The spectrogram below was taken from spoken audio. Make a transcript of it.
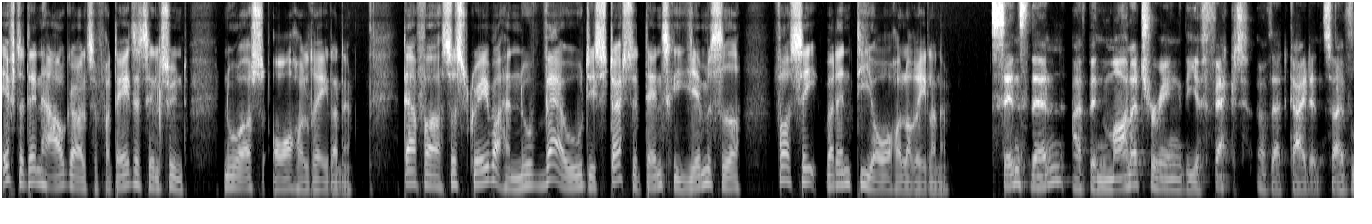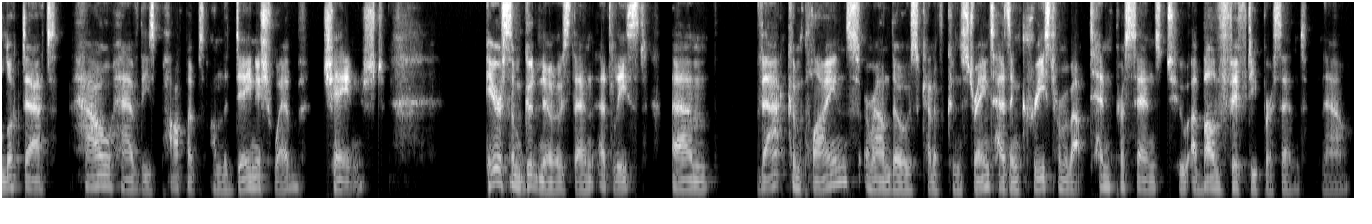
efter den her afgørelse fra datatilsynet nu også overholdt reglerne. Derfor så scraper han nu hver uge de største danske hjemmesider for at se, hvordan de overholder reglerne. Since then, I've been monitoring the effect of that guidance. So I've looked at how have these pop-ups on the Danish web changed. Here's some good news then, at least. Um, that compliance around those kind of constraints has increased from about 10% to above 50% now.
